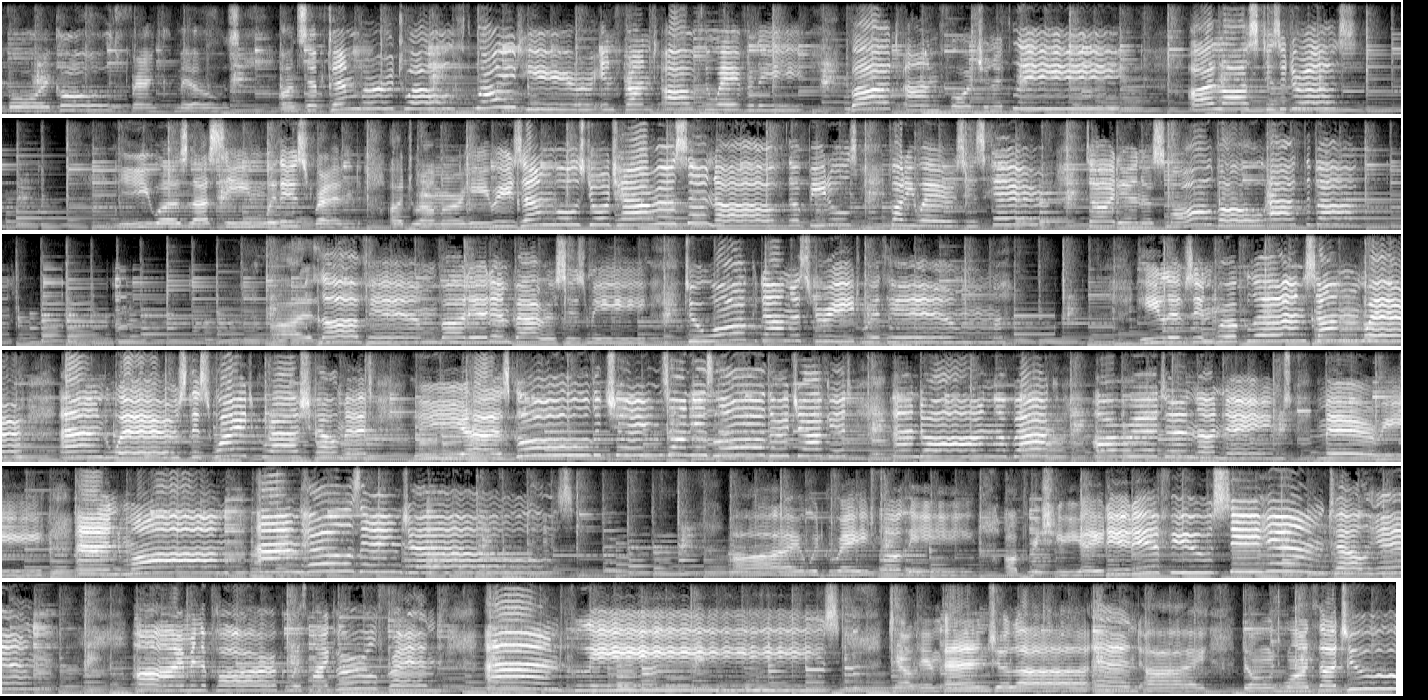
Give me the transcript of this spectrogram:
boy called Frank Mills on September 12th, right here in front of the Waverly. But unfortunately, I lost his address. He was last seen with his friend, a drummer in Brooklyn appreciate it if you see him. Tell him I'm in the park with my girlfriend. And please tell him Angela and I don't want the two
